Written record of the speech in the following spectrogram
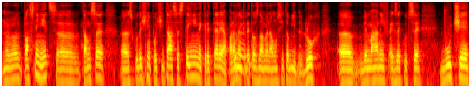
No, vlastně nic. Eh, tam se eh, skutečně počítá se stejnými kritéria a parametry, mm. to znamená, musí to být dluh eh, vymáhaný v exekuci vůči,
